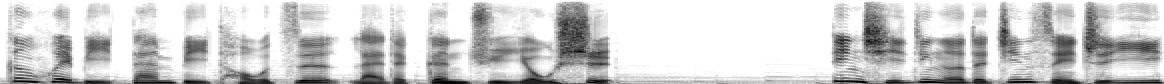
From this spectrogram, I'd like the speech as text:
更会比单笔投资来得更具优势。定期定额的精髓之一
